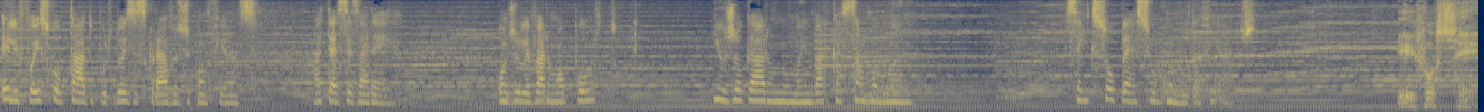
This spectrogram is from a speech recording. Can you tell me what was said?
ele foi escoltado por dois escravos de confiança até Cesareia, onde o levaram ao porto e o jogaram numa embarcação romana, sem que soubesse o rumo da viagem. E você?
